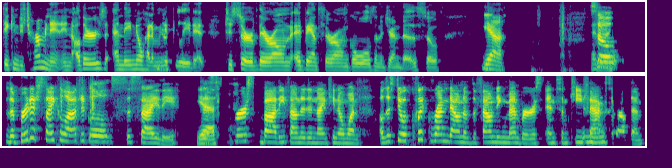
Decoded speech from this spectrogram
they, can determine it in others and they know how to manipulate it to serve their own advance their own goals and agendas. So yeah. Anyway. So the British Psychological Society Yes. First body founded in 1901. I'll just do a quick rundown of the founding members and some key Mhm. facts about them.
